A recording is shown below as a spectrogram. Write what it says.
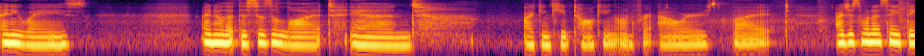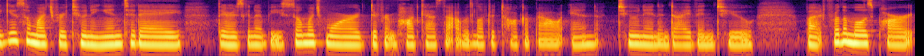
Anyways, I know that this is a lot and I can keep talking on for hours, but I just want to say thank you so much for tuning in today. There's going to be so much more different podcasts that I would love to talk about and tune in and dive into. But for the most part,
